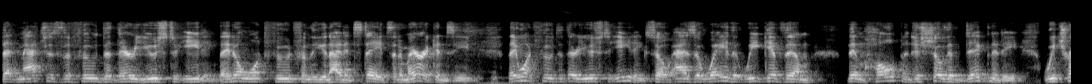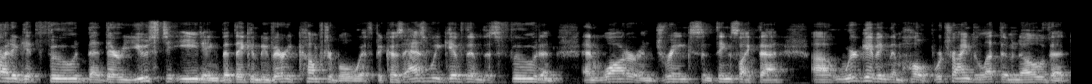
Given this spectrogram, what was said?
that matches the food that they're used to eating. They don't want food from the United States that Americans eat. They want food that they're used to eating. So as a way that we give them them hope and just show them dignity, we try to get food that they're used to eating that they can be very comfortable with. Because as we give them this food and, and water and drinks and things like that, uh, we're giving them hope. We're trying to let them know that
